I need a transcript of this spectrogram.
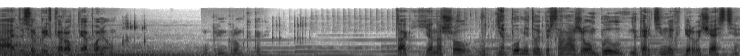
А, это сюрприз коробка, я понял. О, блин, громко как. Так, я нашел... Вот я помню этого персонажа, он был на картинах в первой части.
